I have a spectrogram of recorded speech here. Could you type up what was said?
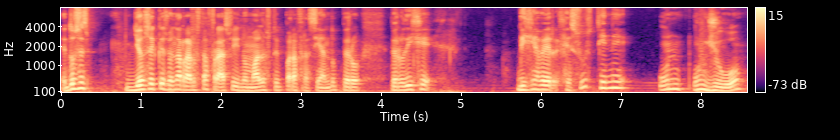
Entonces, yo sé que suena raro esta frase y nomás lo estoy parafraseando, pero, pero dije, dije, a ver, Jesús tiene un, un yugo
